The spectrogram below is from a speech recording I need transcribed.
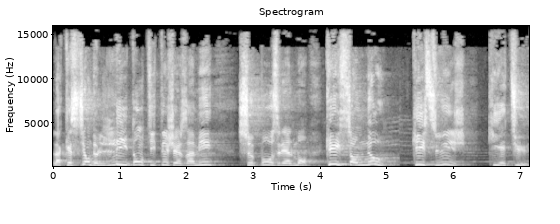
La question de l'identité, chers amis, se pose réellement. Qui sommes-nous? Qui suis-je? Qui es-tu?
